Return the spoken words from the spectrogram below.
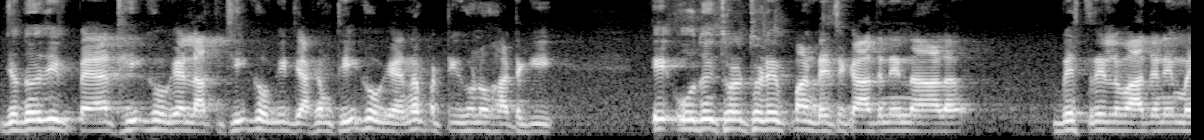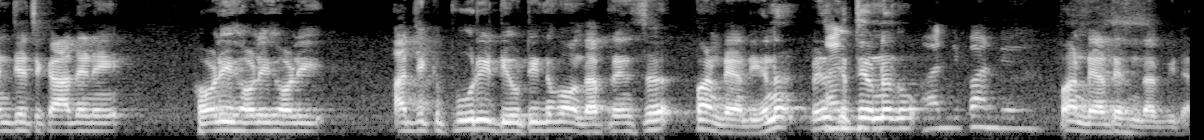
ਜਦੋਂ ਇਹਦੀ ਪੈਰ ਠੀਕ ਹੋ ਗਿਆ, ਲੱਤ ਠੀਕ ਹੋ ਗਈ, ਜ਼ਖਮ ਠੀਕ ਹੋ ਗਿਆ ਨਾ, ਪੱਟੀ ਹੁਣ ਹਟ ਗਈ। ਇਹ ਉਦੋਂ ਹੀ ਥੋੜੇ ਥੋੜੇ ਭਾਂਡੇ ਚਕਾ ਦੇਣੇ ਨਾਲ, ਬਿਸਤਰੇ ਲਵਾ ਦੇਣੇ, ਮੰਜੇ ਚਕਾ ਦੇਣੇ ਹੌਲੀ ਹੌਲੀ ਹੌਲੀ ਅੱਜ ਇੱਕ ਪੂਰੀ ਡਿਊਟੀ ਨਿਭਾਉਂਦਾ ਪ੍ਰਿੰਸ ਭਾਂਡਿਆਂ ਦੀ ਹੈ ਨਾ ਪ੍ਰਿੰਸ ਕਿੱਥੇ ਉਹਨਾਂ ਤੋਂ? ਹਾਂਜੀ ਭਾਂਡੇ ਭਾਂਡਿਆਂ ਤੇ ਹੁੰਦਾ ਵੀਰਾ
